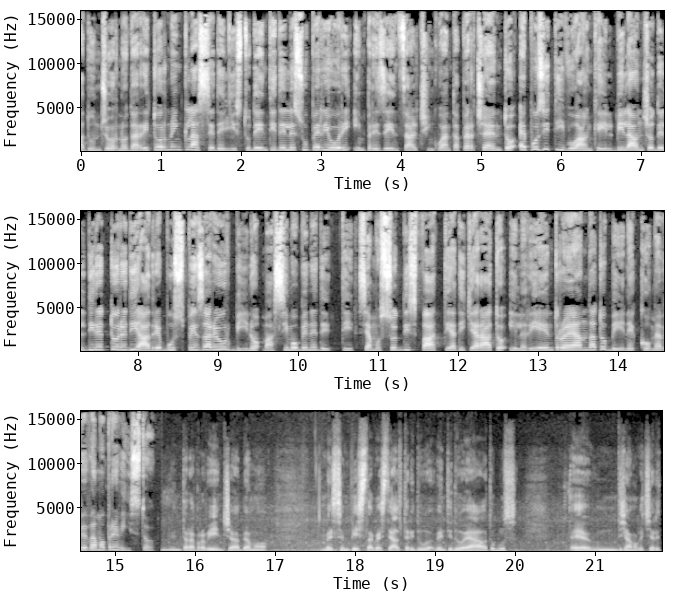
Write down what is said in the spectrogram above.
Ad un giorno dal ritorno in classe degli studenti delle superiori, in presenza al 50%, è positivo anche il bilancio del direttore di Adriabus Pesaro Urbino, Massimo Benedetti. Siamo soddisfatti, ha dichiarato, il rientro è andato bene come avevamo previsto. L'intera provincia abbiamo messo in pista questi altri 22 autobus e, mm, diciamo che ci,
